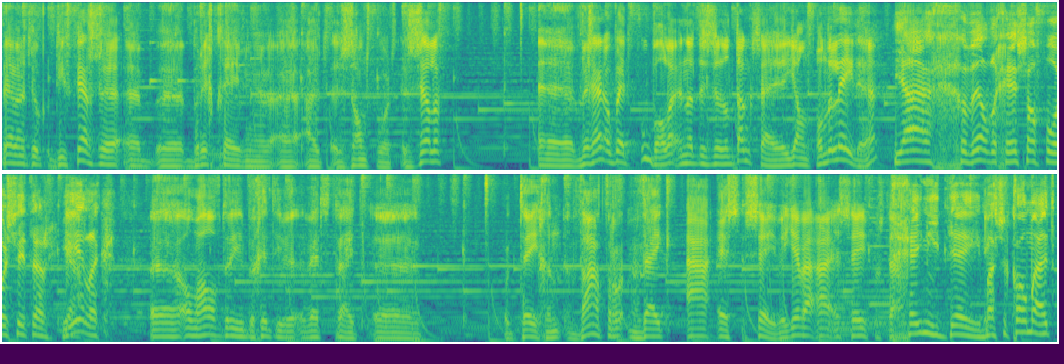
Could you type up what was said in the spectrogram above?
We hebben natuurlijk diverse uh, berichtgevingen uit Zandvoort zelf. we zijn ook bij het voetballen en dat is dankzij Jan van der Leden. Hè? Ja, geweldig hè, zo voorzitter. Heerlijk. om half drie begint die wedstrijd tegen Waterwijk ASC. Weet jij waar ASC voor staat? Geen idee, maar ze komen uit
